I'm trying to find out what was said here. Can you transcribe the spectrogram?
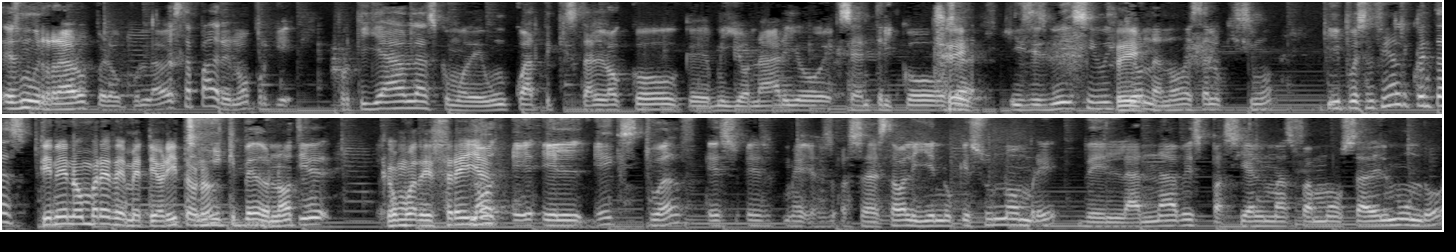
es, muy raro, pero pues la verdad está padre, ¿no? Porque, porque ya hablas como de un cuate que está loco, que millonario, excéntrico, o sea, y dices, güey, sí, güey, qué onda, ¿no? Está loquísimo. Y pues al final de cuentas... Tiene nombre de meteorito, ¿no? Sí, qué pedo, ¿no? Tiene, como de estrella. No, el, X-12 es, o sea, estaba leyendo que es un nombre de la nave espacial más famosa del mundo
